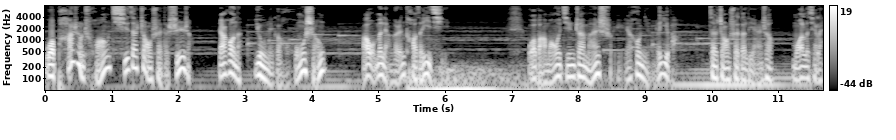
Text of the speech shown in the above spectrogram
我爬上床，骑在赵帅的身上，然后呢，用那个红绳把我们两个人套在一起。我把毛巾沾满水，然后拧了一把，在赵帅的脸上抹了起来，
